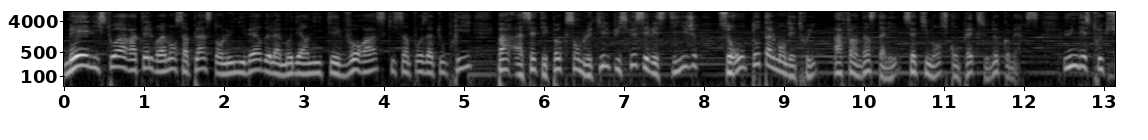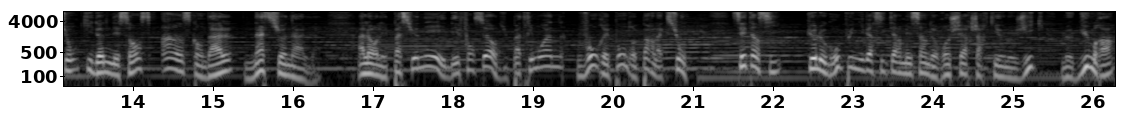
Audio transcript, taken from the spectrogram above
Mais l'histoire a-t-elle vraiment sa place dans l'univers de la modernité vorace qui s'impose à tout prix? Pas à cette époque semble-t-il, puisque ces vestiges seront totalement détruits afin d'installer cet immense complexe de commerce. Une destruction qui donne naissance à un scandale national. Alors les passionnés et défenseurs du patrimoine vont répondre par l'action. C'est ainsi que le groupe universitaire messin de recherche archéologique, le GUMRA,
